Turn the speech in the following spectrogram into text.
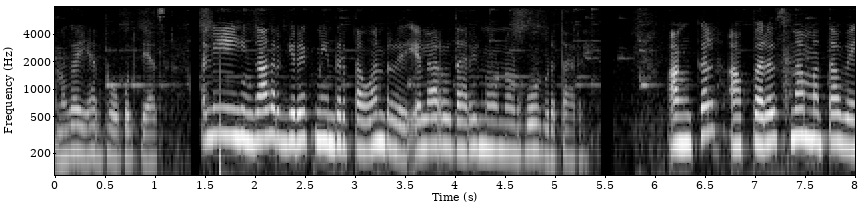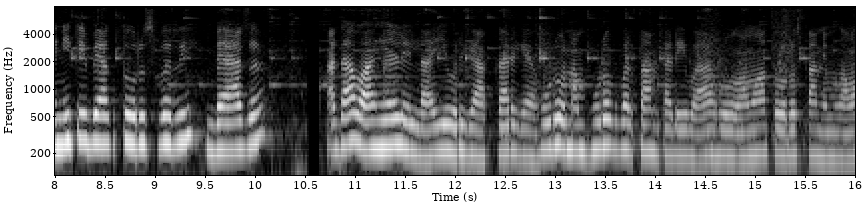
ನನಗೆ ಎದ್ದು ಹೋಗೋದು ಬೇಸರ. ಅಲ್ಲಿ ಹಿಂಗಾದ್ರೆ ಗಿರಕ್ ನಿಂದಿರ್ತಾವನ್ರಿ ಎಲ್ಲರೂ ದಾರಿ ನೋಡಿ ನೋಡಿ ಹೋಗ್ಬಿಡ್ತಾರೆ ಅಂಕಲ್, ಆ ಪರ್ಸ್ನ ಮತ್ತು ವೆನಿಟಿ ಬ್ಯಾಗ್ ತೋರಿಸ್ಬರ್ರಿ ಬ್ಯಾಗ್ ಅದಾವ ಹೇಳಿಲ್ಲ, ಇವ್ರಿಗೆ ಅಕ್ಕಾರಿಗೆ, ಹುಡು ನಮ್ಮ ಹುಡುಗ ಬರ್ತಾನ ಹು, ಅವ ತೋರಿಸ್ತಾನೆ, ನಿಮ್ಗೆ ಅವ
